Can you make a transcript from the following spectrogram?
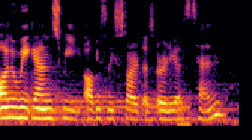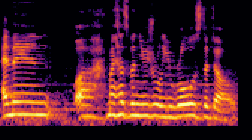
On the weekends, we obviously start as early as 10. And then uh, my husband usually rolls the dough.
